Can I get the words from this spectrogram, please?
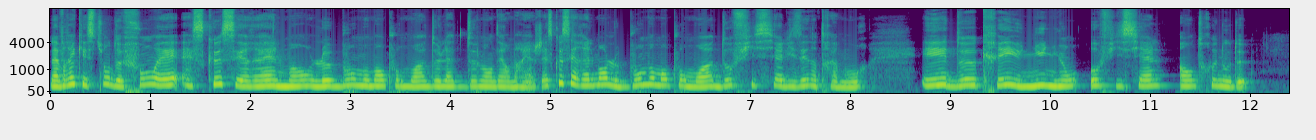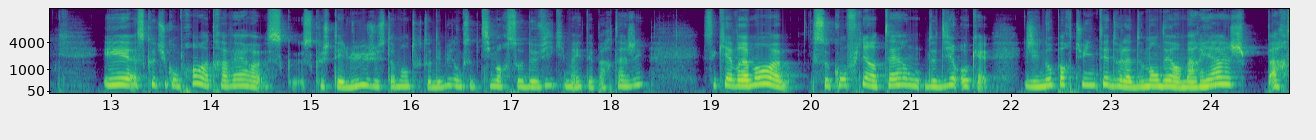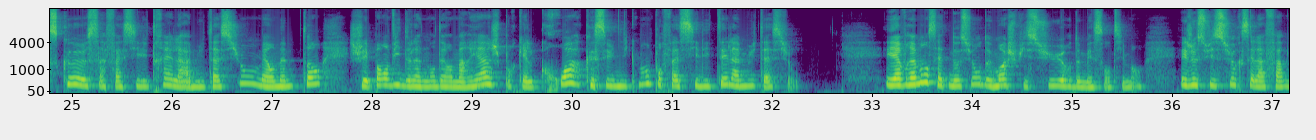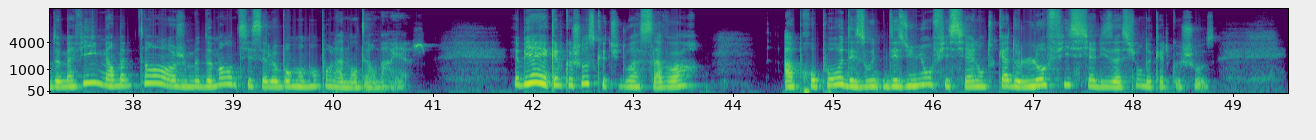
La vraie question de fond est est-ce que c'est réellement le bon moment pour moi de la demander en mariage? Est-ce que c'est réellement le bon moment pour moi d'officialiser notre amour et de créer une union officielle entre nous deux? Et ce que tu comprends à travers ce que, ce que je t'ai lu justement tout au début, donc ce petit morceau de vie qui m'a été partagé, c'est qu'il y a vraiment euh, ce conflit interne de dire ok, j'ai une opportunité de la demander en mariage parce que ça faciliterait la mutation, mais en même temps, je n'ai pas envie de la demander en mariage pour qu'elle croie que c'est uniquement pour faciliter la mutation. Et il y a vraiment cette notion de moi je suis sûre de mes sentiments. Et je suis sûre que c'est la femme de ma vie, mais en même temps, je me demande si c'est le bon moment pour la demander en mariage. Eh bien, il y a quelque chose que tu dois savoir à propos des, unions officielles, en tout cas de l'officialisation de quelque chose.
